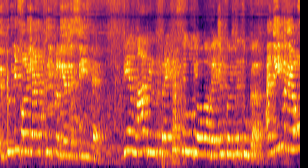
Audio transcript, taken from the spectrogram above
The beautiful young people here this evening. Вие млади, прекрасни луѓе ова вечер кои сте тука. And even the older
